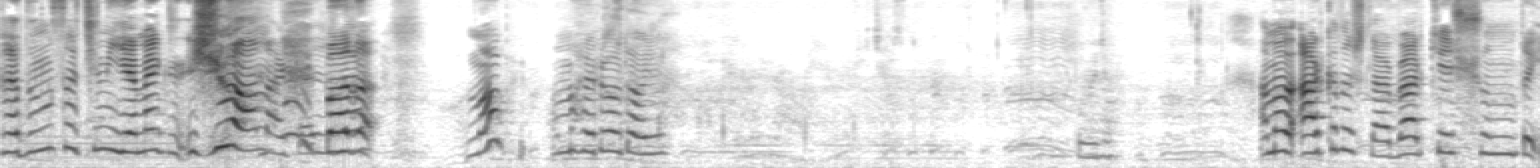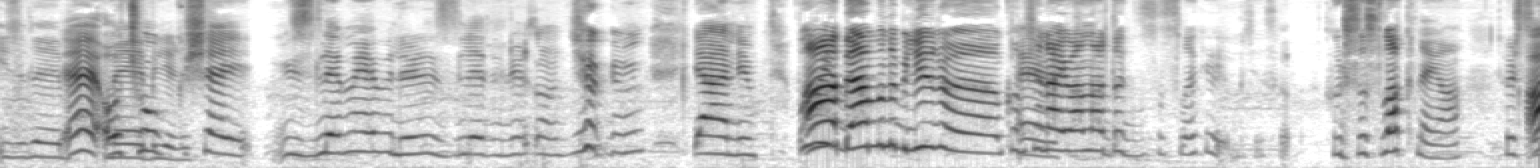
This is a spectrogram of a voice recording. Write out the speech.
Kadının saçını yemek şu an arkadaşlar. Bana ne yapıyor? Ama herhalde ayı. Buyurun. Ama arkadaşlar belki şunu da E, izleyebiliriz. o çok şey izlemeyebiliriz, izleyebiliriz ama çok. Yani bu Aa ben bunu biliyorum. Konuşan Evet. hayvanlarda hırsızlık hırsızlık ne ya? Hırsızlık Aa,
